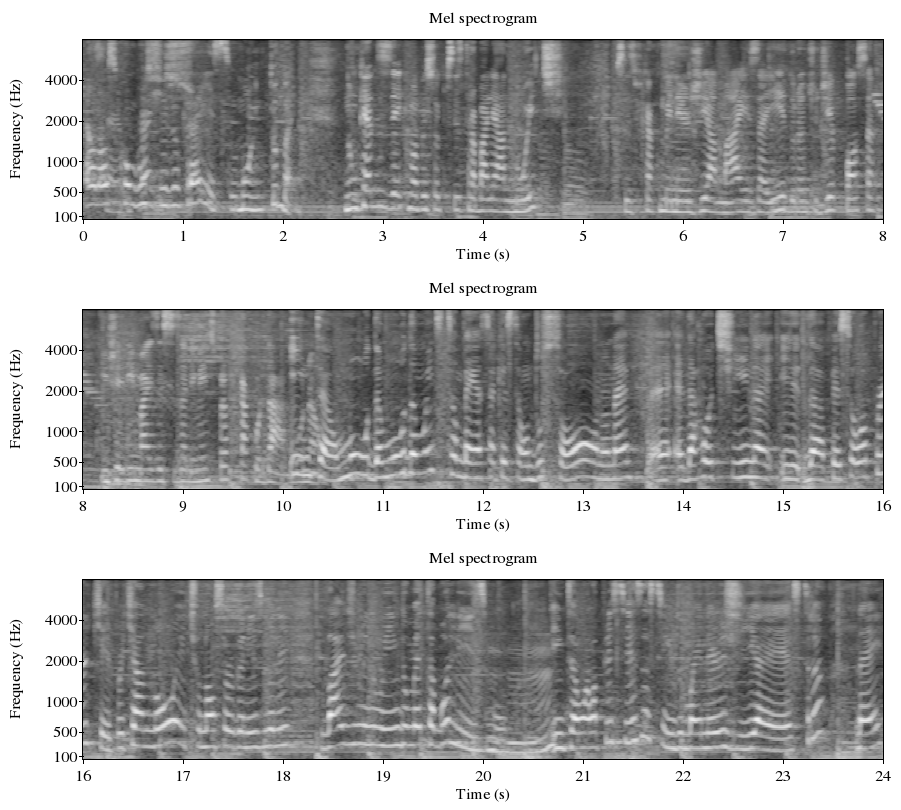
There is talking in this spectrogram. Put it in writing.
é o nosso combustível para isso. isso. Muito bem. Não quer dizer que uma pessoa que precisa trabalhar à noite, precisa ficar com uma energia a mais aí durante o dia, possa ingerir mais esses alimentos para ficar acordado Então, muda, muda muito também essa questão do sono, né? É, é, da rotina e da pessoa, por quê? Porque à noite o nosso organismo ele vai diminuindo o metabolismo. Uhum. Então, ela precisa, assim, de uma energia extra, né?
